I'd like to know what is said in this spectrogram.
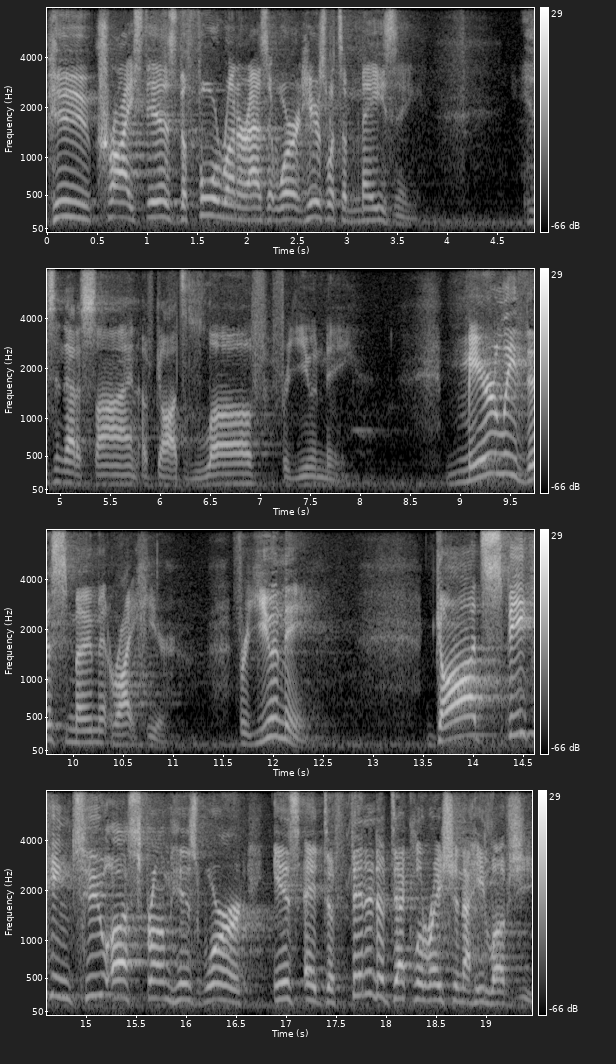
who Christ is, the forerunner, as it were. And here's what's amazing isn't that a sign of God's love for you and me? Merely this moment right here, for you and me, God speaking to us from His Word is a definitive declaration that He loves you.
